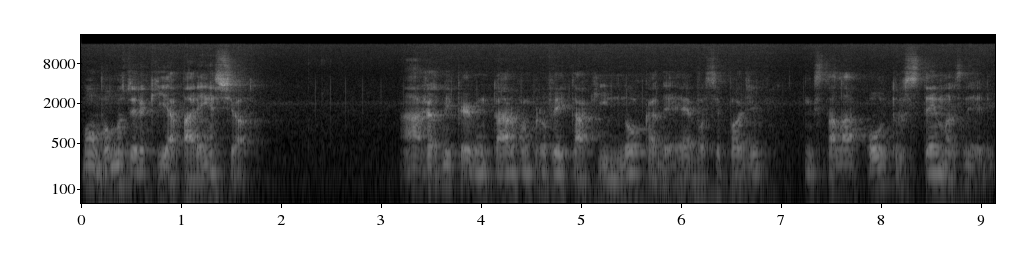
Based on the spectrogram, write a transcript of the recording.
Bom, vamos ver aqui a aparência, ó. Ah, já me perguntaram, vamos aproveitar aqui no KDE, você pode instalar outros temas nele.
